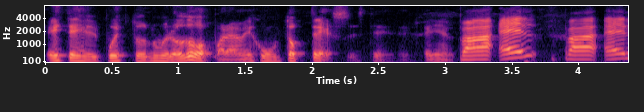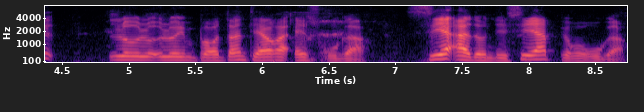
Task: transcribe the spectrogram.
este es el puesto número 2 para mí, es un top 3. Este, genial. Para él, para él lo, lo, importante ahora es jugar. Sea a donde sea, pero jugar.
